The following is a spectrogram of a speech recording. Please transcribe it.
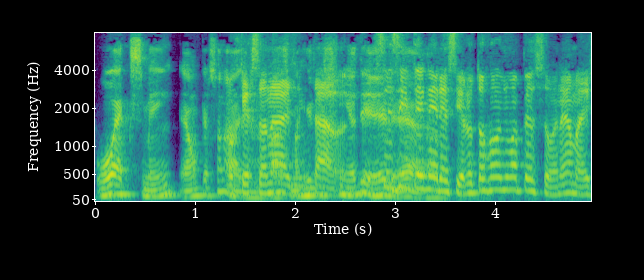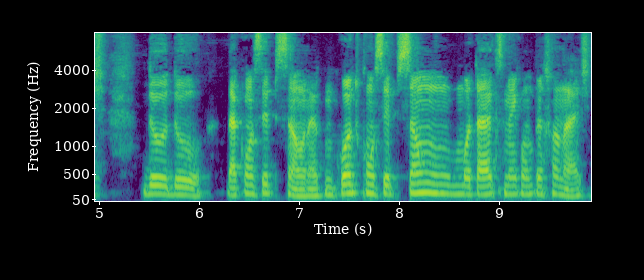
O X-Men é um personagem. O personagem, tá. Dele, Vocês é... entenderem assim, eu não estou falando de uma pessoa, né? Mas do, do, da concepção, né? Enquanto concepção, botar X-Men como personagem.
